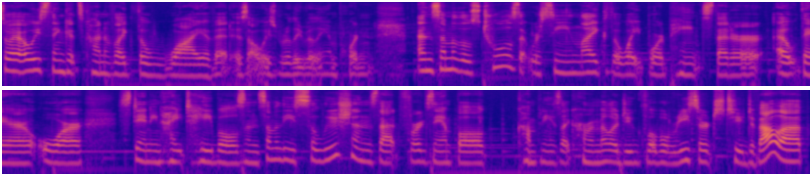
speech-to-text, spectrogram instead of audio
So I always think it's kind of like the why of it is always really, really important. And some of those tools that we're seeing, like the whiteboard paints that are out there or standing height tables, and some of these solutions that, for example, companies like Herman Miller do global research to develop,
